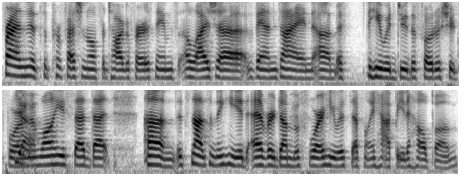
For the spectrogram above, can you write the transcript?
friend, that's a professional photographer. His name's Elijah Van Dyne, um, if he would do the photo shoot for him. Yeah. And while he said that um, it's not something he had ever done before, he was definitely happy to help him.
